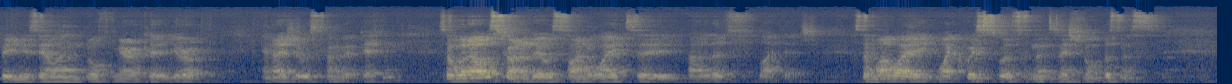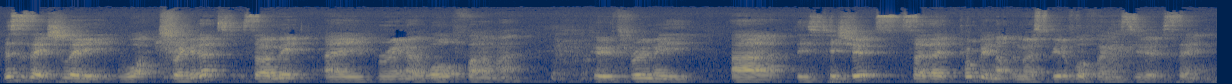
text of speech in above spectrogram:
being New Zealand, North America, Europe, and Asia was kind of a pattern. So what I was trying to do was find a way to uh, live like that. So my way, my quest was an international business. This is actually what triggered it. So I met a merino wool farmer who threw me uh, these t-shirts. So they're probably not the most beautiful things you've ever seen.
